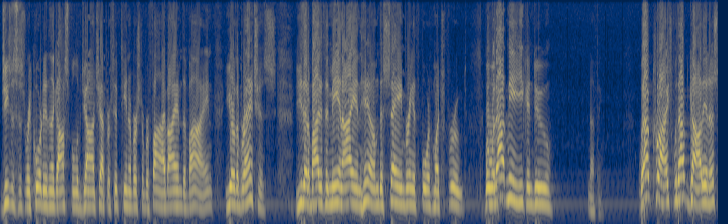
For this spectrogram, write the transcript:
Jesus is recorded in the Gospel of John, chapter 15, and verse number 5 I am the vine, ye are the branches. Ye that abideth in me, and I in him, the same bringeth forth much fruit. But without me, ye can do nothing. Without Christ, without God in us,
